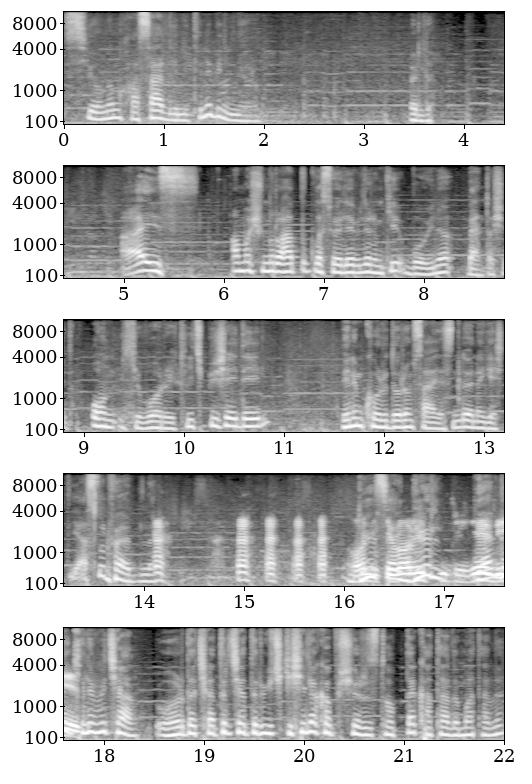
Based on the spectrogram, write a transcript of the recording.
Sion'un hasar limitini bilmiyorum. Öldü. Ice. Ama şunu rahatlıkla söyleyebilirim ki bu oyunu ben taşıdım. 12 Warwick hiçbir şey değil. Benim koridorum sayesinde öne geçti. Ya sur verdiler. gül 12 sen gül. şey Gel de kilimi çal. Orada çatır çatır 3 kişiyle kapışıyoruz topta katalı matalı.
